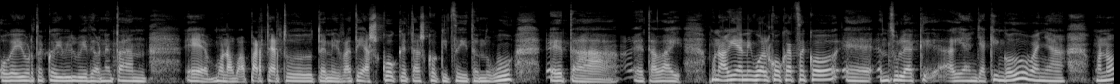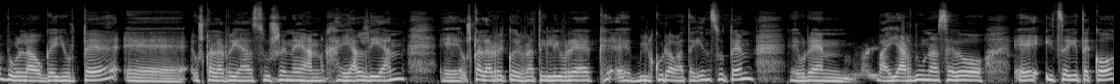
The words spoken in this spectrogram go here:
hogei urteko ibilbide honetan, e, bueno, ba, parte hartu duten irrati askok eta askok hitz egiten dugu, eta, eta bai, bueno, agian igual kokatzeko, e, entzuleak agian jakingo du, baina, bueno, duela hogei urte, e, Euskal Herria zuzenean jaialdian, e, Euskal Herriko irrati libreak e, bilkura bat egin zuten, euren, bai, bai ardunaz edo e, hitz egiteko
